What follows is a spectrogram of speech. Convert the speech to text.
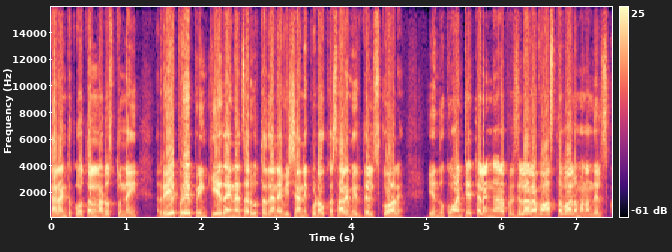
కరెంటు కోతలు నడుస్తున్నాయి. రేపు రేపు ఇంకేదైనా జరుగుతుంది అనే విషయాన్ని కూడా ఒకసారి మీరు తెలుసుకోవాలి. ఎందుకు అంటే తెలంగాణ ప్రజలారా వాస్తవాలు మనం తెలుసుకోవాలి.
